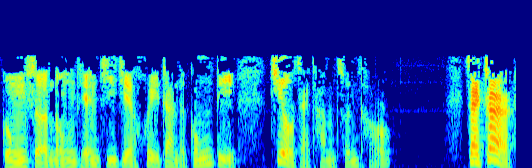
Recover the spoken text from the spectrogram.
公社农田基建会战的工地就在他们村头，在这儿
